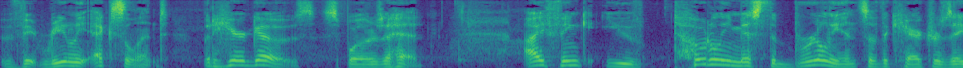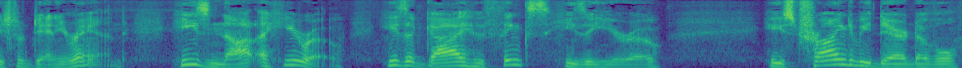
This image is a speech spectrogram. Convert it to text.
really excellent. But here goes. Spoilers ahead. I think you've totally missed the brilliance of the characterization of Danny Rand. He's not a hero. He's a guy who thinks he's a hero. He's trying to be Daredevil,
